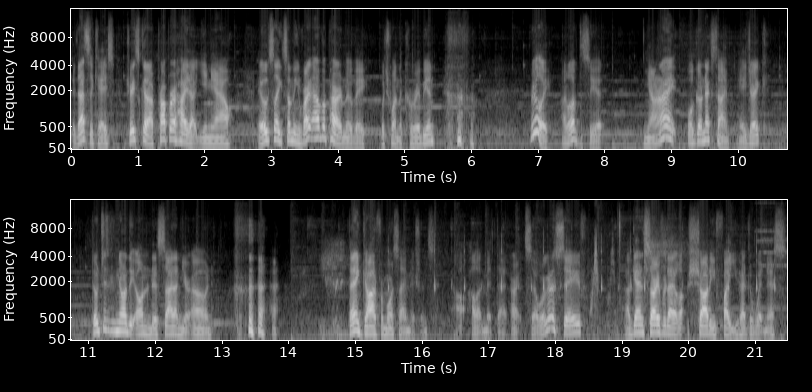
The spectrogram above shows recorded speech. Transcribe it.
If that's the case, Drake's got a proper hideout, you know. It looks like something right out of a pirate movie. Which one, the Caribbean? really? I'd love to see it. Yeah, alright. We'll go next time, eh, Drake? Don't just ignore the owner and decide on your own. Thank God for more side missions. I'll, I'll admit that. Alright, so we're gonna save. Again, sorry for that shoddy fight you had to witness.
